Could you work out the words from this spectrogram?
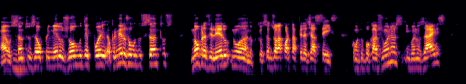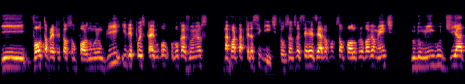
Né? O uhum. Santos é o primeiro jogo depois, é o primeiro jogo do Santos no brasileiro no ano, porque o Santos joga quarta-feira, dia 6, contra o Boca Juniors, em Buenos Aires, e volta para enfrentar o São Paulo no Morumbi, e depois pega o Boca Juniors na quarta-feira seguinte. Então o Santos vai ser reserva contra o São Paulo, provavelmente, no domingo, dia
